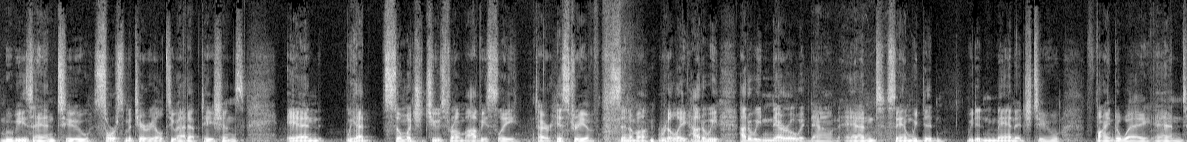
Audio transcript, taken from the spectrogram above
movies and to source material, to adaptations. And we had so much to choose from obviously entire history of cinema really. How do we how do we narrow it down? And sam we did we did manage to find a way. And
